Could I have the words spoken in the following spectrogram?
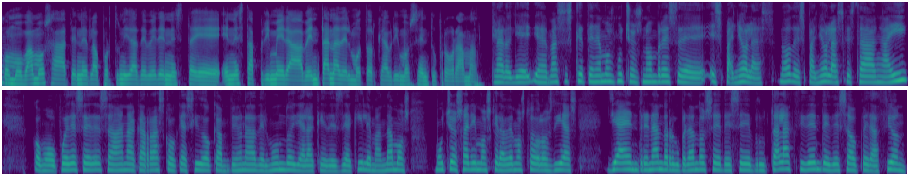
como vamos a tener la oportunidad de ver en, este, en esta primera ventana del motor que abrimos en tu programa. Claro, y, además es que tenemos muchos nombres eh, españolas, ¿no? de españolas que están ahí, como puede ser esa Ana Carrasco que ha sido campeona del mundo y a la que desde aquí le mandamos muchos ánimos, que la vemos todos los días ya entrenando, recuperándose de ese brutal accidente, de esa operación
